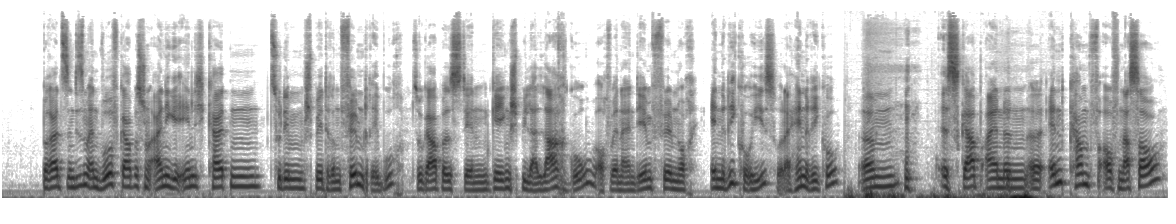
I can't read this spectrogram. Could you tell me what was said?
Bereits in diesem Entwurf gab es schon einige Ähnlichkeiten zu dem späteren Filmdrehbuch. So gab es den Gegenspieler Largo, auch wenn er in dem Film noch Enrico hieß oder Henrico. Ähm, Es gab einen äh, Endkampf auf Nassau.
